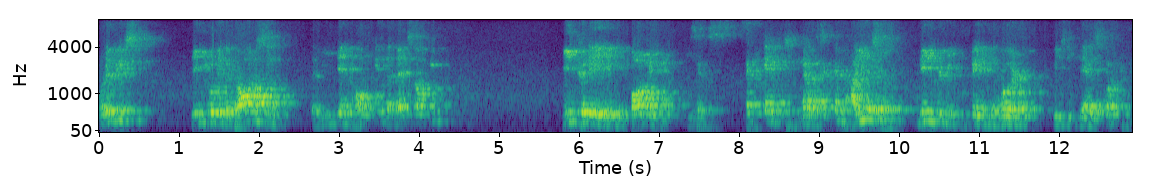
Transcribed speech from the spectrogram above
Olympics, including the bronze in the Indian hockey, the men's hockey. Equally important is the second, the second highest league building play in the world, which India is got.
